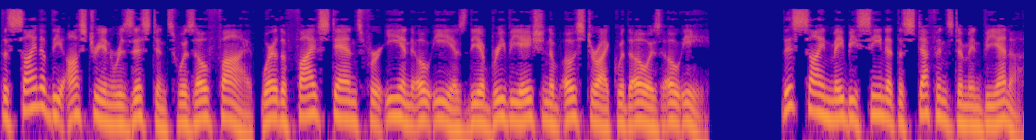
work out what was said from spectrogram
The sign of the Austrian resistance was O5, where the 5 stands for E and OE as the abbreviation of Österreich with O as OE. This sign may be seen at the Stephansdom in Vienna.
